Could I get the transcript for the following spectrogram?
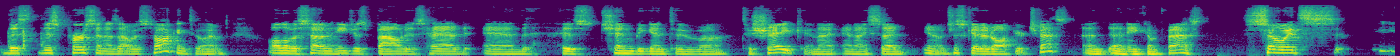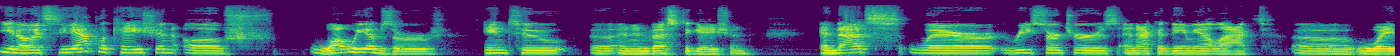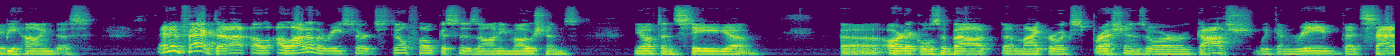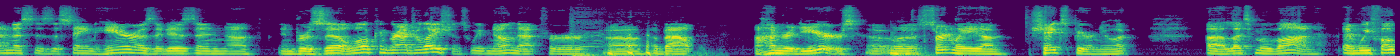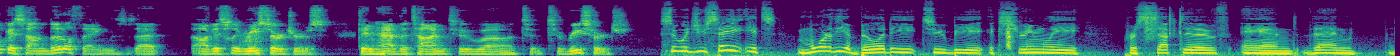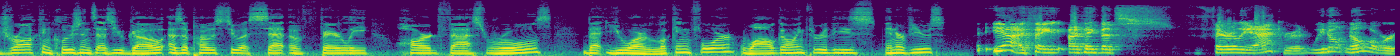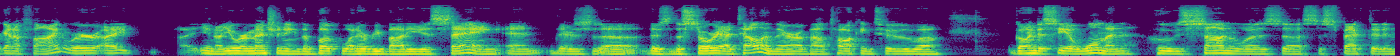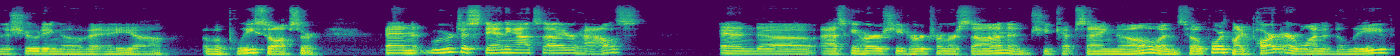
This this person, as I was talking to him, all of a sudden he just bowed his head and his chin began to uh, to shake, and I and I said, you know, just get it off your chest, and and he confessed. So it's you know it's the application of what we observe into uh, an investigation and that's where researchers and academia lacked uh, way behind us. And in fact, a, a, lot of the research still focuses on emotions. You often see uh, uh, articles about uh, micro expressions, or gosh, we can read that sadness is the same here as it is in uh, in Brazil. Well, congratulations, we've known that for uh, about a hundred years. Well, certainly, Shakespeare knew it. let's move on, and we focus on little things that obviously researchers didn't have the time to uh, to, to research. So, would you say it's more the ability to be extremely perceptive and then draw conclusions as you go, as opposed to a set of fairly hard, fast rules that you are looking for while going through these interviews? Yeah, I think I think that's fairly accurate. We don't know what we're going to find. We're I you know, you were mentioning the book "What Everybody Is Saying," and there's uh, there's the story I tell in there about talking to uh, going to see a woman whose son was uh, suspected in the shooting of a uh, of a police officer, and we were just standing outside her house and uh, asking her if she'd heard from her son, and she kept saying no, and so forth. My partner wanted to leave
